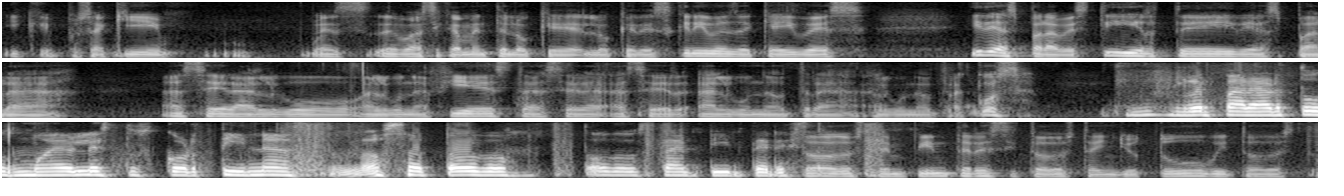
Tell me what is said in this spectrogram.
Y que pues aquí es básicamente lo que, lo que describes, de que ahí ves ideas para vestirte, ideas para hacer algo, alguna fiesta, hacer, hacer alguna, otra, alguna otra cosa reparar tus muebles, tus cortinas, o sea, todo, todo está en Pinterest. Todo está en Pinterest y todo está en YouTube y todo esto.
